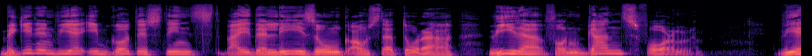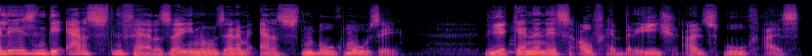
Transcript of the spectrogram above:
beginnen wir im Gottesdienst bei der Lesung aus der Torah wieder von ganz vorn. Wir lesen die ersten Verse in unserem ersten Buch Mose. Wir kennen es auf Hebräisch als Buch als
